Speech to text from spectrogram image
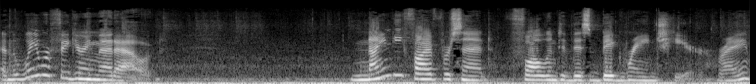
And the way we're figuring that out, 95% fall into this big range here, right?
